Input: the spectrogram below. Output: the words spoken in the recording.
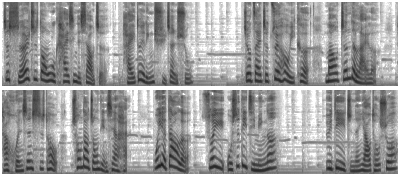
这十二只动物开心的笑着，排队领取证书。就在这最后一刻，猫真的来了，它浑身湿透，冲到终点线喊。我也到了，所以我是第几名呢？玉帝只能摇头说：“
